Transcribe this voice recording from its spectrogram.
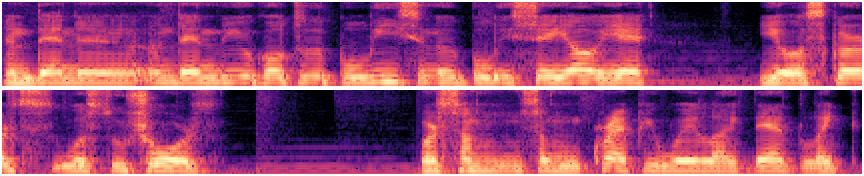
and then uh, and then you go to the police and the police say, oh yeah, your skirt was too short or some some crappy way like that like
